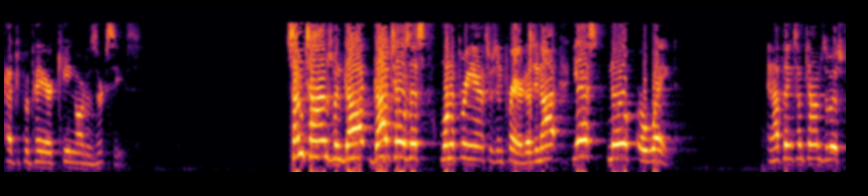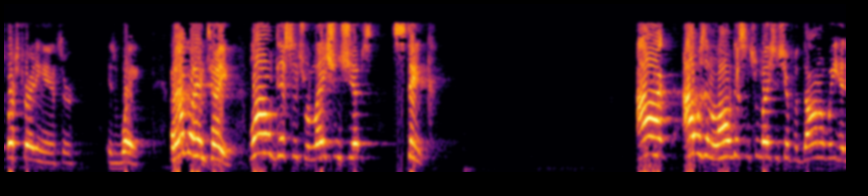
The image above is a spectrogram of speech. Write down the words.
had to prepare King Artaxerxes. Sometimes when God, God tells us one of three answers in prayer, does He not? Yes, no, or wait. And I think sometimes the most frustrating answer is wait. And I'll go ahead and tell you, long distance relationships stink. I I was in a long distance relationship with Donna. We had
